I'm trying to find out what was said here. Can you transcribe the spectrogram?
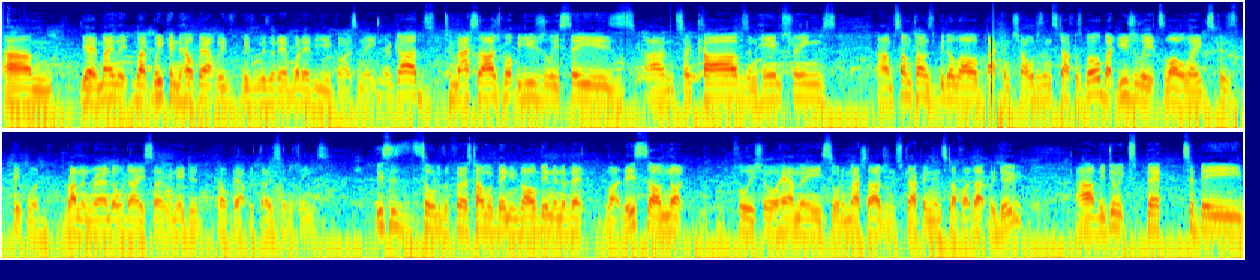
um, yeah, mainly, but we can help out with, with, with, whatever you guys need. In regards to massage, what we usually see is um, so calves and hamstrings, um, sometimes a bit of lower back and shoulders and stuff as well, but usually it's lower legs because people are running around all day, so we need to help out with those sort of things. This is sort of the first time I've been involved in an event like this, so I'm not fully sure how many sort of massage and strapping and stuff like that we do. Uh, we do expect to be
